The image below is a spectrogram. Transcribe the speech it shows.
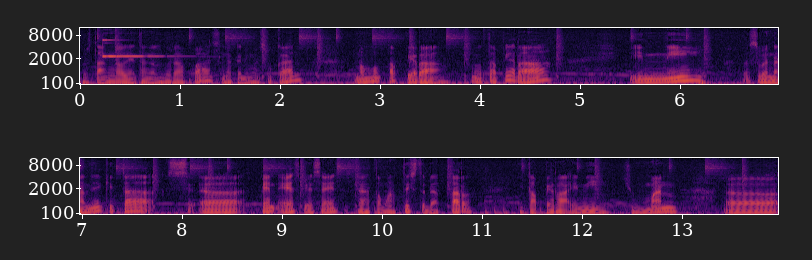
terus tanggalnya tanggal berapa silahkan dimasukkan. Nomor tapera. Nomor tapera ini sebenarnya kita eh, PNS biasanya secara otomatis terdaftar di tapera ini. Cuman eh,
